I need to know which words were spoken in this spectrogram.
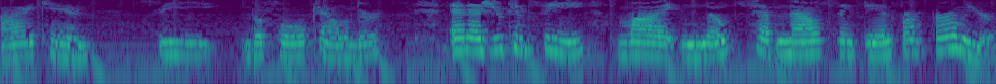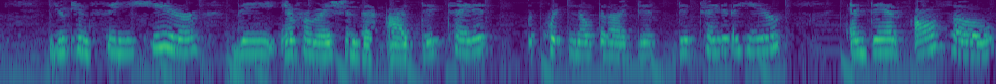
I can see the full calendar. And as you can see, my notes have now synced in from earlier. You can see here the information that I dictated, the quick note that I did dictated here. And then also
